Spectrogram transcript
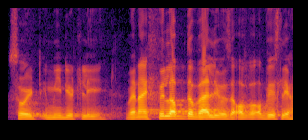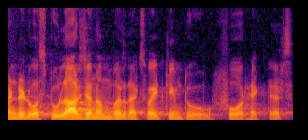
So it immediately, when I fill up the values, obviously 100 was too large a number, that is why it came to 4 hectares.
